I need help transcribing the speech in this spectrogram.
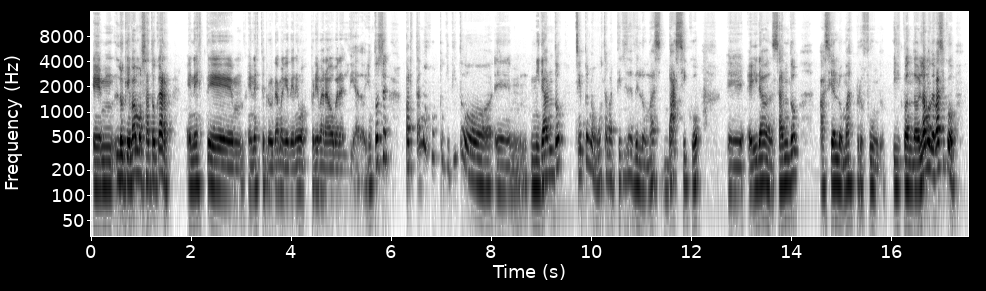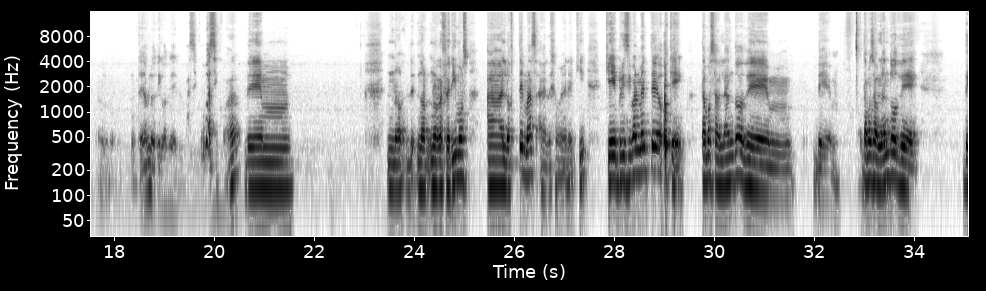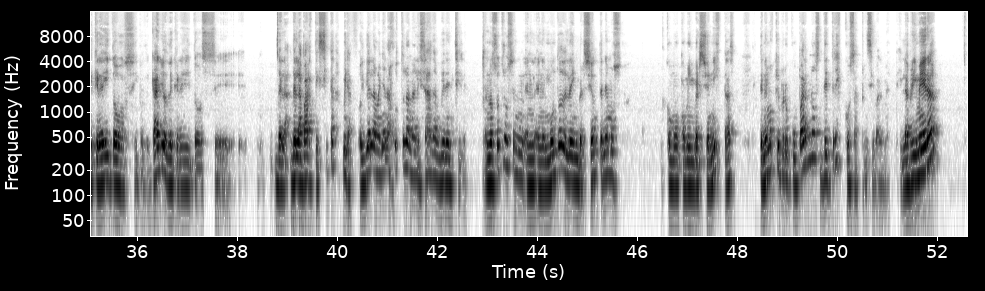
em, lo que vamos a tocar en este, en este programa que tenemos preparado para el día de hoy. Entonces, partamos un poquitito mirando siempre nos gusta partir desde lo más básico eh, e ir avanzando hacia lo más profundo. Y cuando hablamos de básico, mm, te hablo, digo, de básico, básico, ¿ah? de, no, nos referimos a los temas, a ver, déjame ver aquí, que principalmente, ok, estamos hablando de, mm, de estamos hablando de, de créditos hipotecarios, de créditos eh, de la, la partecita. Mira, hoy día en la mañana justo lo analizaba también en Chile. Nosotros en, en, el mundo de la inversión tenemos, como, como inversionistas, tenemos que preocuparnos de tres cosas principalmente. Y la primera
